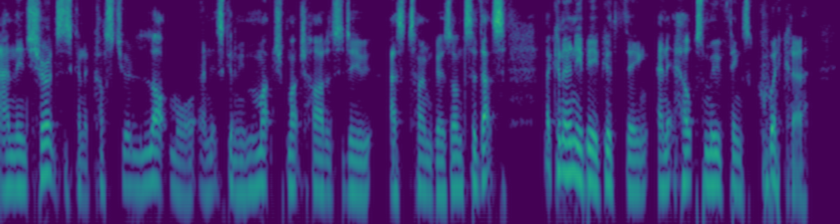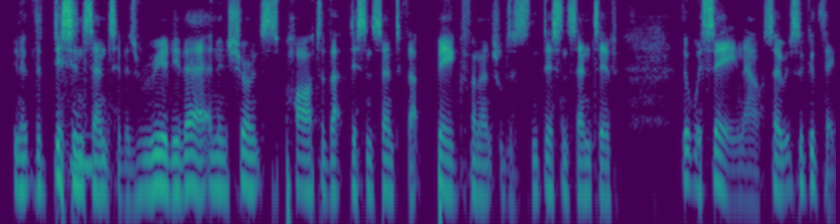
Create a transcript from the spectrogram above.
and the insurance is going to cost you a lot more and it's going to be much much harder to do as time goes on. So that's that can only be a good thing and it helps move things quicker. You know the mm-hmm. disincentive is really there and insurance is part of that disincentive that big financial dis- disincentive that we're seeing now. So it's a good thing.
